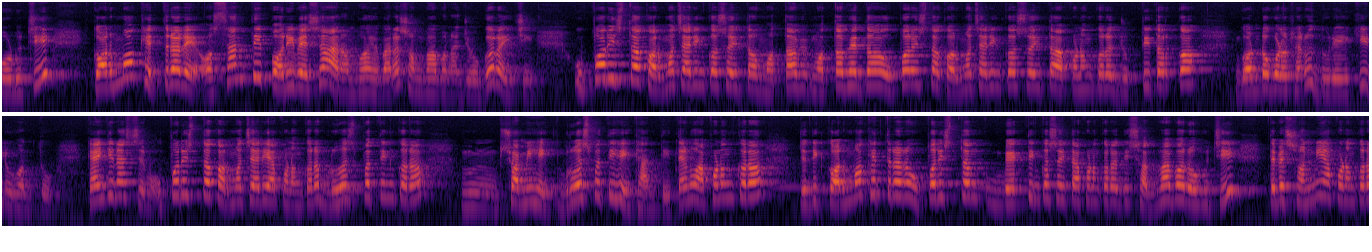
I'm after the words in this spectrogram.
ପଡ଼ୁଛି କର୍ମକ୍ଷେତ୍ରରେ ଅଶାନ୍ତି ପରିବେଶ ଆରମ୍ଭ ହେବାର ସମ୍ଭାବନା ଯୋଗ ରହିଛି। ଉପରିସ୍ଥ କର୍ମଚାରୀଙ୍କ ସହିତ ମତ ମତଭେଦ ଉପରିସ୍ଥ କର୍ମଚାରୀଙ୍କ ସହିତ ଆପଣଙ୍କର ଯୁକ୍ତିତର୍କ ଗଣ୍ଡଗୋଳ ଠାରୁ ଦୂରେଇକି ରୁହନ୍ତୁ। କାହିଁକି ନା ସେ- ଉପରିସ୍ଥ କର୍ମଚାରୀ ଆପଣଙ୍କର ବୃହସ୍ପତିଙ୍କର ସ୍ୱାମୀ ହେଇ ବୃହସ୍ପତି ହେଇଥାନ୍ତି। ତେଣୁ ଆପଣଙ୍କର ଯଦି କର୍ମକ୍ଷେତ୍ରର ଉପରିସ୍ଥ ବ୍ୟକ୍ତିଙ୍କ ସହିତ ଆପଣଙ୍କର ଯଦି ସଦ୍ଭାବ ରହୁଛି ତେବେ ଶନି ଆପଣଙ୍କର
